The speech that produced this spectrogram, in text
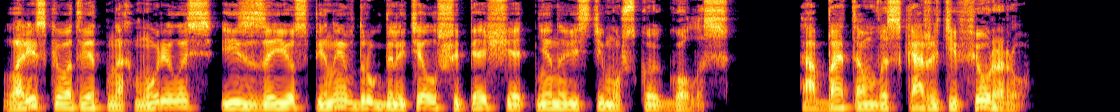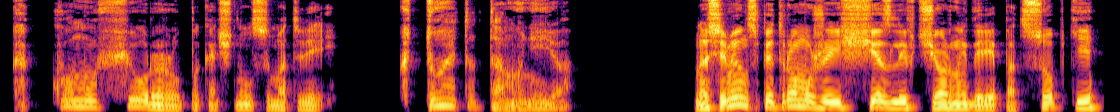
Лариска в ответ нахмурилась, и из-за ее спины вдруг долетел шипящий от ненависти мужской голос. «Об этом вы скажете фюреру!» «Какому фюреру?» — покачнулся Матвей. «Кто это там у нее?» Но Семен с Петром уже исчезли в черной дыре подсобки,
